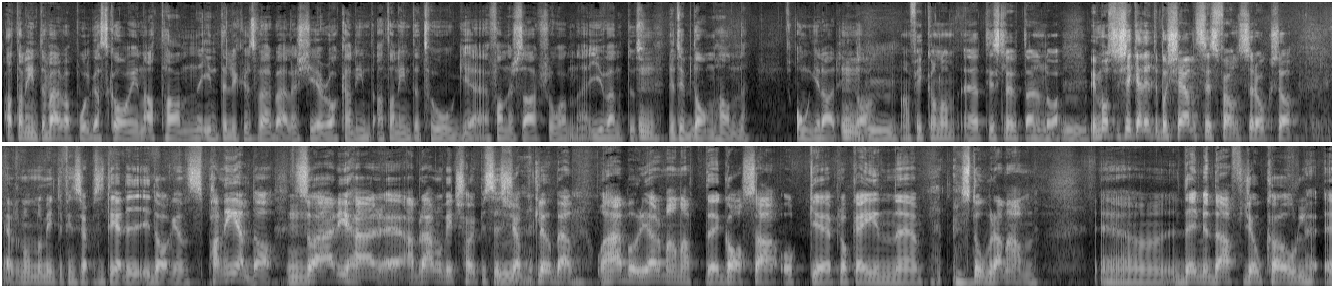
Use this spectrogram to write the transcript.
att han inte värvar Paul Gascoigne, att han inte lyckades värva Alan Shearer och han in- att han inte tog eh, van der Sar från eh, Juventus. Det är typ de han ångrar idag. Man fick honom eh, till slut där ändå. Vi måste kika lite på Chelseas fönster också. Även om de inte finns representerade i, i dagens panel då. Så är det ju här, eh, Abramovic har ju precis köpt klubben. Och här börjar man att eh, gasa och eh, plocka in eh, stora namn. Eh, Damien Duff, Joe Cole, eh,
